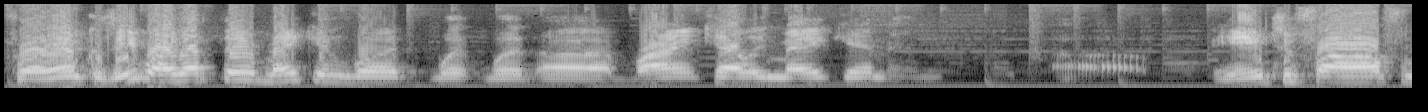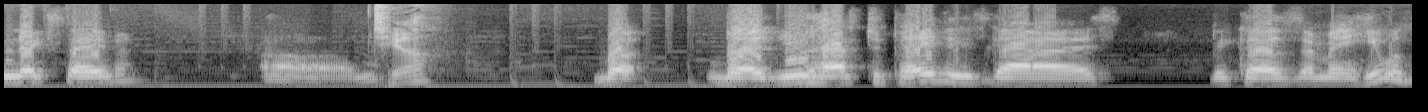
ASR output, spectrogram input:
for him, because he right up there making what what what uh, Brian Kelly making, and uh, he ain't too far off from Nick Saban. Um, Yeah. but but you have to pay these guys because I mean he was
